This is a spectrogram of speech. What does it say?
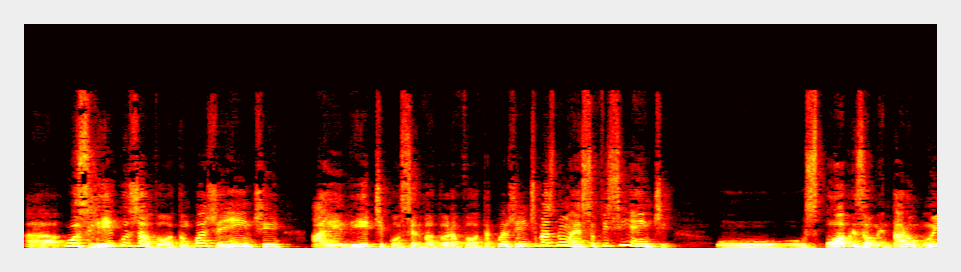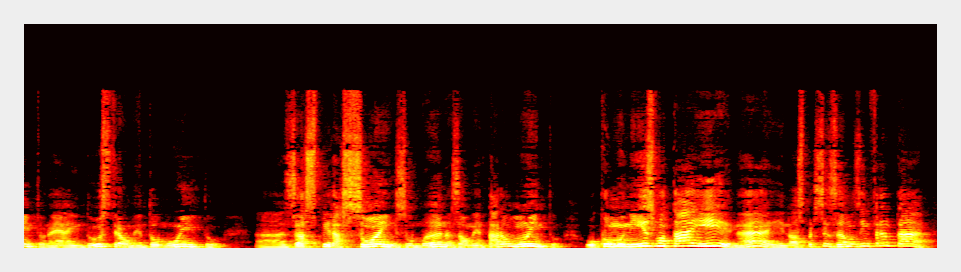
uh, os ricos já votam com a gente, a elite conservadora vota com a gente, mas não é suficiente. O, os pobres aumentaram muito, né? a indústria aumentou muito, as aspirações humanas aumentaram muito. O comunismo está aí, né? E nós precisamos enfrentar.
